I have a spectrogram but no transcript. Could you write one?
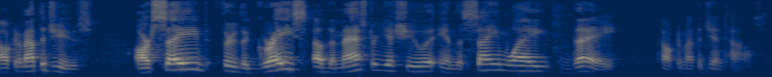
talking about the Jews, are saved through the grace of the Master Yeshua in the same way they, talking about the Gentiles,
